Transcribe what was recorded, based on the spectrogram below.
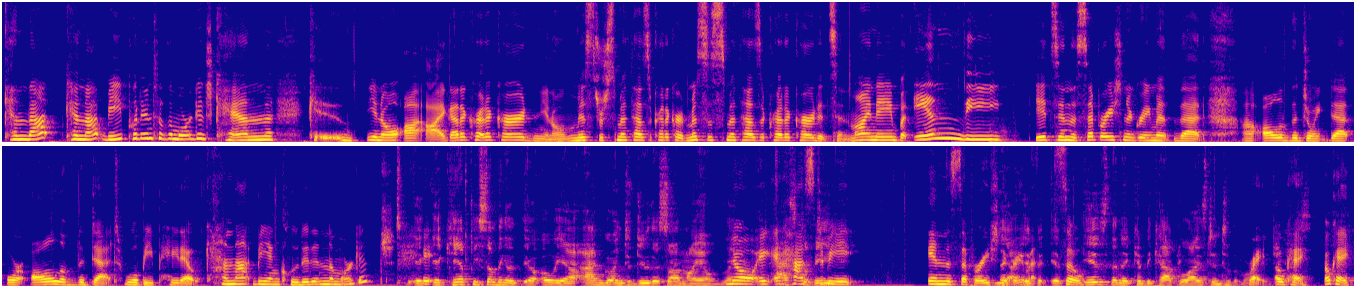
Can that can that be put into the mortgage? Can, can you know I, I got a credit card, and you know Mr. Smith has a credit card, Mrs. Smith has a credit card. It's in my name, but in the it's in the separation agreement that uh, all of the joint debt or all of the debt will be paid out. Can that be included in the mortgage? It, it can't be something that oh yeah I'm going to do this on my own. Later. no, it, it has, to, be, in the separation Yeah, agreement. if, if so it is, then it can be capitalized into the mortgage. right, okay, yes. okay.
